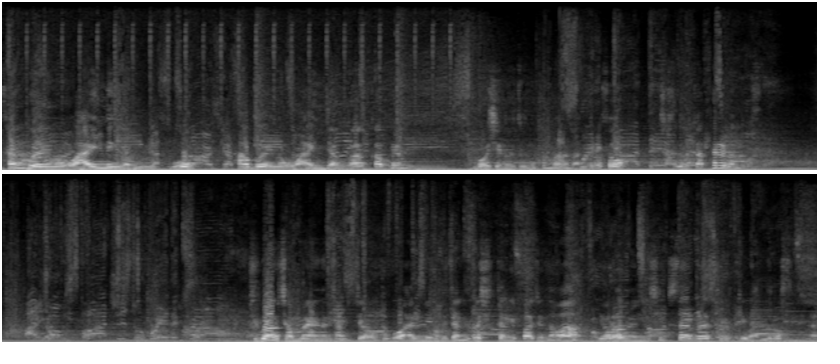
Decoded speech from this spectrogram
상부에는 와인 냉장고를 두고 하부에는 와인장과 카페 머신을 두는 공간을 만들어서 작은 카페를 만들었어요. 주방 전면에는 장식장을 두고 아일랜드장에서 식탁이 빠져나와 여러 명이 식사를 할 수 있게 만들었습니다.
